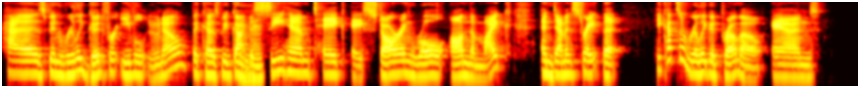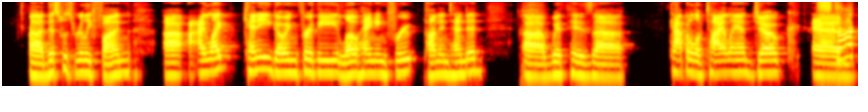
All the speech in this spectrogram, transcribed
has been really good for Evil Uno because we've gotten mm-hmm. to see him take a starring role on the mic and demonstrate that he cuts a really good promo. And uh, this was really fun. Uh, I like Kenny going for the low hanging fruit, pun intended, uh, with his uh, capital of Thailand joke. And Stock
